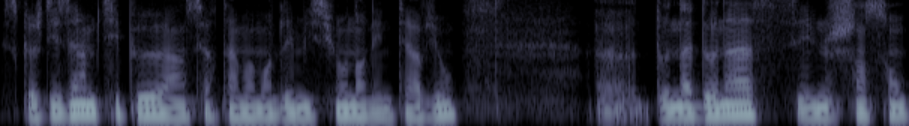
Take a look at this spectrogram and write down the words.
ce que je disais un petit peu à un certain moment de l'émission, dans l'interview. Euh, Donna Donna, c'est une chanson,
